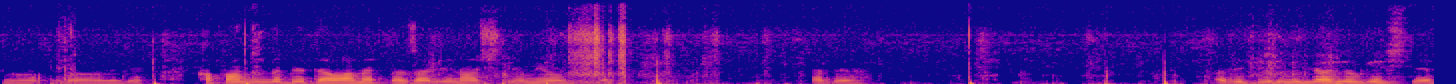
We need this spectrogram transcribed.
Devam, edeceğiz. Kapandığında bir devam etme özelliğini açıklamıyormuşlar. Hadi. Hadi 1 milyar yıl geçti.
